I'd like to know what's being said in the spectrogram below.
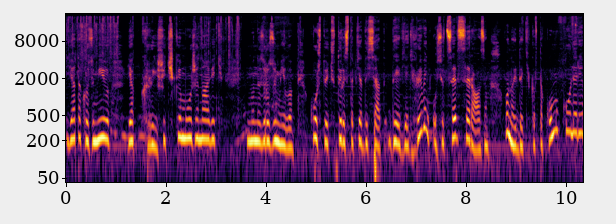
я так розумію, як кришечки, може навіть. Ну, не зрозуміло. Коштує 459 гривень. Ось оце все разом. Воно йде тільки в такому кольорі.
